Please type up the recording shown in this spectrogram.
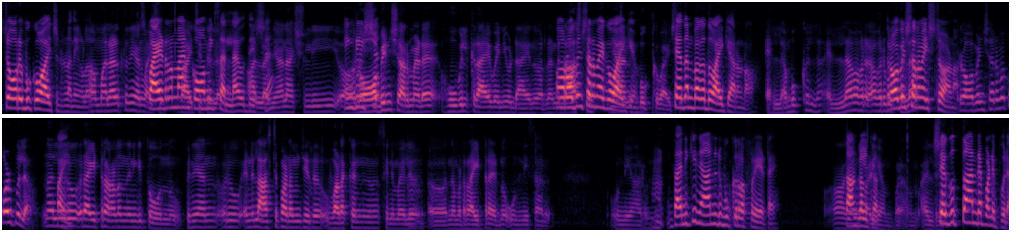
സ്റ്റോറി ബുക്ക് വായിച്ചിട്ടുണ്ടോ നിങ്ങൾ മലയാളത്തിൽ Spider-Man വായിച്ചിട്ടില്ല. അല്ല ഉദ്ദേശിച്ചത്? ഞാൻ ആക്ച്വലി റോബിൻ ശർമ്മയുടെ who will cry when you die എന്ന് ഓ, റോബിൻ ശർമ്മയൊക്കെ വായിക്കും. ബുക്ക് വായിക്കും ചേതൻ ഭഗത് വായിക്കാറുണ്ടോ? എല്ലാ ബുക്കല്ല. എല്ലാം അവർ അവർ റോബിൻ ശർമ്മ ഇഷ്ടമാണ്? റോബിൻ ശർമ്മ കുഴപ്പമില്ല. നല്ലൊരു റൈറ്റർ ആണെന്ന് എനിക്ക് തോന്നുന്നു. പിന്നെ ഞാൻ ഒരു എന്റെ ലാസ്റ്റ് പടം ചെയ്ത് വടക്കൻ സിനിമയിൽ നമ്മുടെ റൈറ്റർ ആയിരുന്നു ഉണ്ണി സാറ്. ഉണ്ണി ആറ് ഉണ്ണി ഉം. തനിക്ക് ഞാനൊരു ബുക്ക് റെഫർ ചെയ്യട്ടെ? താങ്കൾക്ക്? ചെകുത്താന്റെ പണിപ്പുര.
